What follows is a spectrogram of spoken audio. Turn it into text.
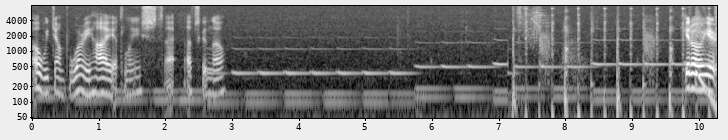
Oh, we jump very high at least. That, that's good now. Get over here.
